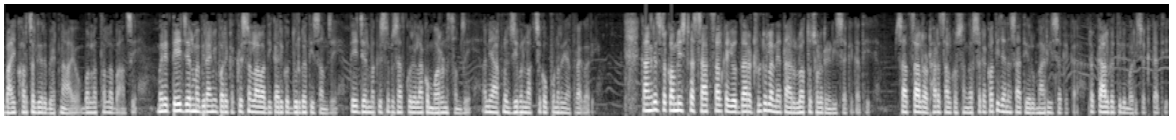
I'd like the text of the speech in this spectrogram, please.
भाइ खर्च लिएर भेट्न आयो। बल्ल तल्ल बाँचेँ। मैले त्यही जेलमा बिरामी परेका कृष्णलाल अधिकारीको दुर्गति सम्झेँ। त्यही जेलमा कृष्णप्रसाद कोरेलाको मरण सम्झेँ अनि आफ्नो जीवन लक्ष्यको पुनर्यात्रा गरेँ। काङ्ग्रेस र कम्युनिस्टका सात सालका योद्धा र ठुल्ठुला नेताहरू लत्तो छोडेर हिँडिसकेका थिए। सात साल र अठार सालको सङ्घर्षका कतिजना साथीहरू मारिसकेका र कालगतिले मरिसकेका थिए।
